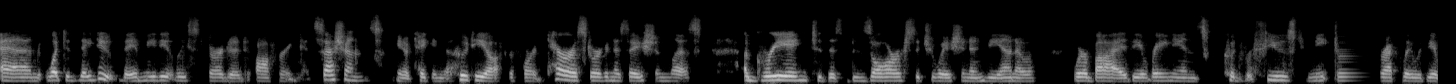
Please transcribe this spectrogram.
And what did they do? They immediately started offering concessions, you know, taking the Houthi off the foreign terrorist organization list, agreeing to this bizarre situation in Vienna whereby the Iranians could refuse to meet directly with the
